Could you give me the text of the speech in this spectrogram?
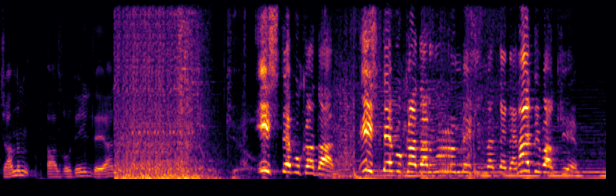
Canım az o değil de yani. İşte bu kadar. İşte bu kadar vururum 500 metreden. Hadi bakayım.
